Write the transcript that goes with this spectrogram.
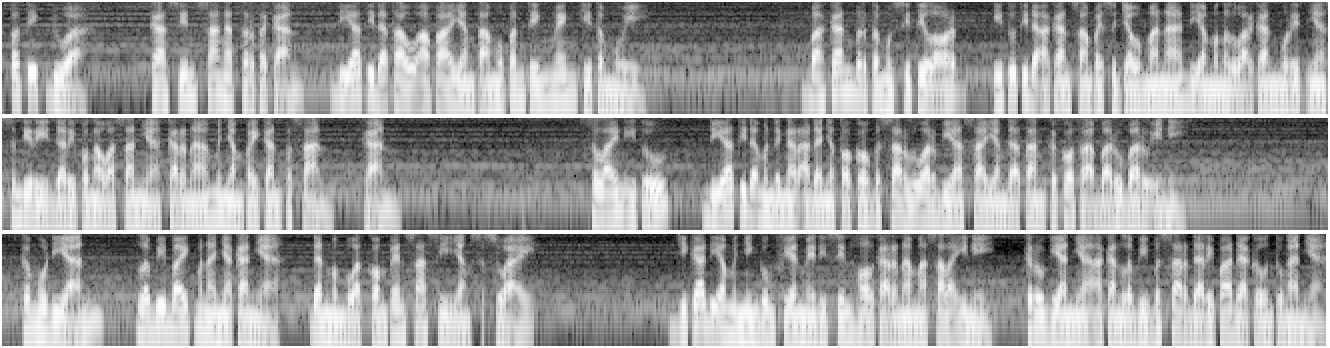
Petik 2. Kasin sangat tertekan. Dia tidak tahu apa yang tamu penting Meng temui. Bahkan bertemu City Lord, itu tidak akan sampai sejauh mana dia mengeluarkan muridnya sendiri dari pengawasannya karena menyampaikan pesan, kan? Selain itu, dia tidak mendengar adanya tokoh besar luar biasa yang datang ke kota baru-baru ini. Kemudian, lebih baik menanyakannya, dan membuat kompensasi yang sesuai. Jika dia menyinggung Vian Medicine Hall karena masalah ini, kerugiannya akan lebih besar daripada keuntungannya.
